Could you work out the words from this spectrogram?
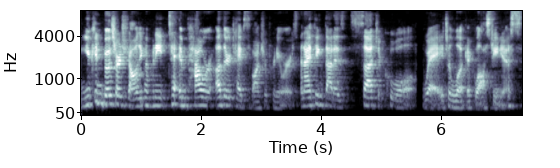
you can start a technology company to empower other types of entrepreneurs. And I think that is such a cool way to look at Gloss Genius.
